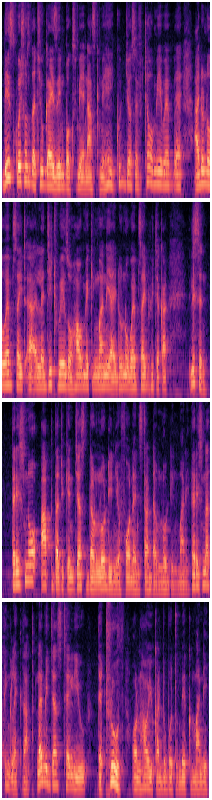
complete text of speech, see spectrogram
these questions that you guys inbox me and ask me hey good joseph tell me web uh, i don't know website uh, legit ways or how making money i don't know website which i can listen there is no app that you can just download in your phone and start downloading money. There is nothing like that. Let me just tell you the truth on how you can be able to make money.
